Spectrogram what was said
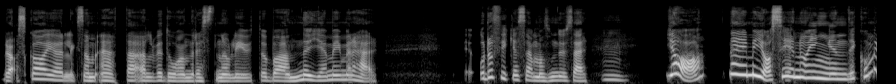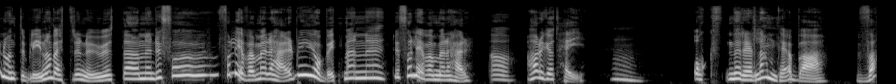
bra. Ska jag liksom äta Alvedon resten av livet och bara nöja mig med det här? Och då fick jag samma som du, så här, Mm. ja, nej men jag ser nog ingen, det kommer nog inte bli något bättre nu utan du får, får leva med det här. Det blir jobbigt men eh, du får leva med det här. Ja. Ha det gött, hej. Mm. Och när det landade jag bara, va?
